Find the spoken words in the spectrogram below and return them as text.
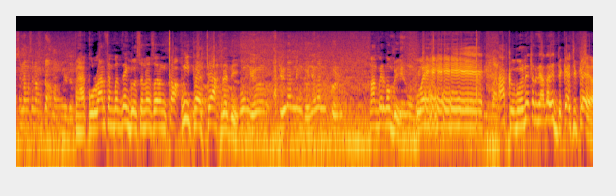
senang-senang tok bang gitu. Bakulan sing penting gue seneng-seneng tok ngibadah berarti. Wong yo, ada kan yang donya kan gur Mampir ngombe. Weh. Agamane ternyata jekek juga ya.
